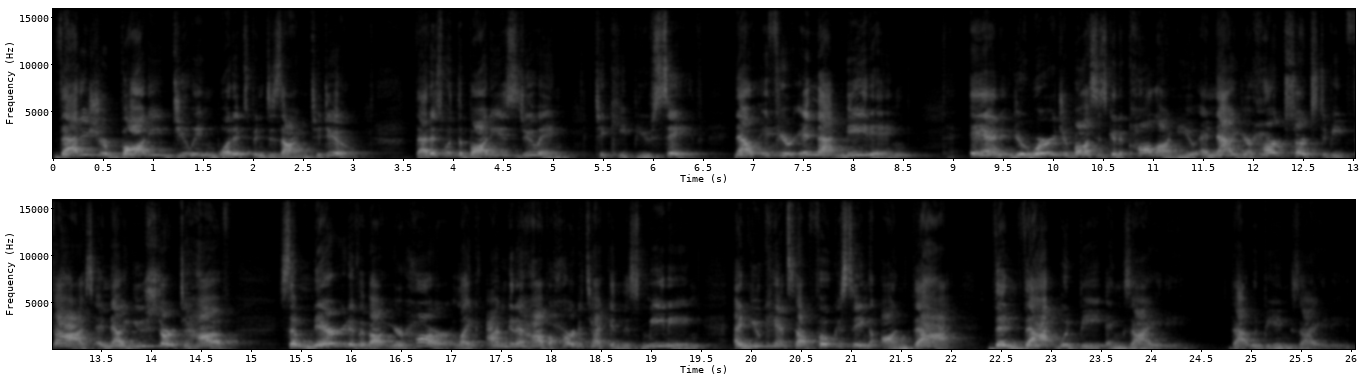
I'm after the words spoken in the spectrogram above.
That is your body doing what it's been designed to do. That is what the body is doing to keep you safe. Now, if you're in that meeting and you're worried your boss is going to call on you, and now your heart starts to beat fast, and now you start to have some narrative about your heart, like I'm going to have a heart attack in this meeting, and you can't stop focusing on that, then that would be anxiety. That would be anxiety.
